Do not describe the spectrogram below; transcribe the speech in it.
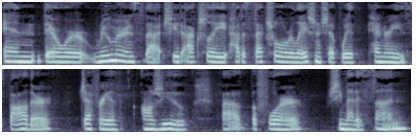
and there were rumors that she had actually had a sexual relationship with Henry's father, Geoffrey of Anjou, uh, before she met his son.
